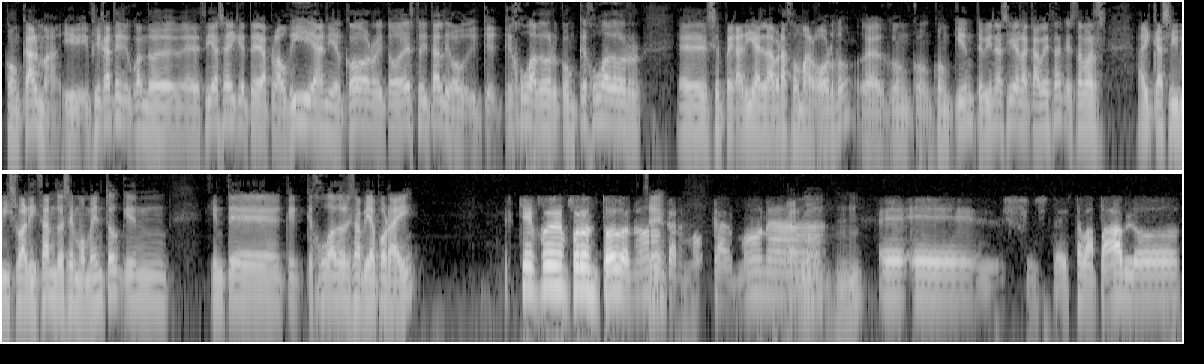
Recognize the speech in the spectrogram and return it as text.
con calma. Y, y fíjate que cuando me decías ahí que te aplaudían y el coro y todo esto y tal, digo, ¿y ¿qué, qué jugador, ¿con qué jugador eh, se pegaría el abrazo más gordo? ¿Con, con, con quién? ¿Te viene así a la cabeza que estabas ahí casi visualizando ese momento? ¿Quién, quién te, qué, qué jugadores había por ahí? Es que fueron fueron todos no Sí. Carmo- Carmona Carmo, ujú, eh, eh, estaba Pablo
